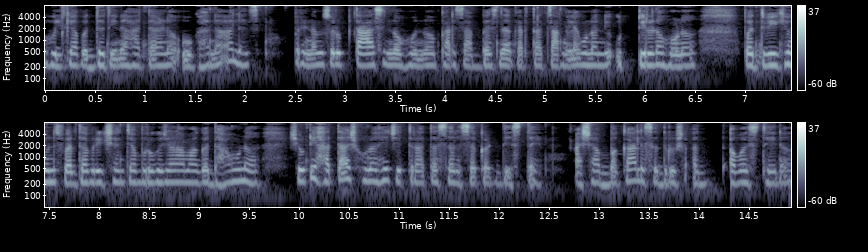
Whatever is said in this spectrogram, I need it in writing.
हुलक्या पद्धतीनं हाताळणं ओघानं आलंच. परिणामस्वरूप तास न होणं फारसा अभ्यास न करता चांगल्या गुणांनी उत्तीर्ण होणं पदवी घेऊन स्पर्धा परीक्षांच्या मृगजळामागं धावणं शेवटी हताश होणं हे चित्र आता सरसकट दिसतंय. अशा बकाल सदृश अवस्थेनं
